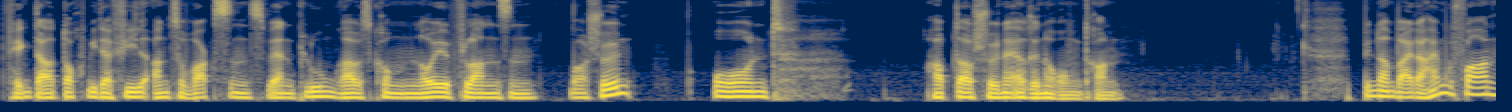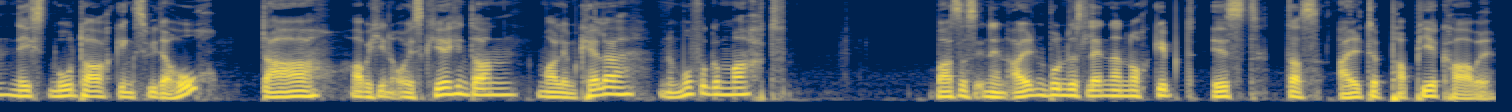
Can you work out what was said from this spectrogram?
fängt da doch wieder viel an zu wachsen. Es werden Blumen rauskommen, neue Pflanzen. War schön und habe da schöne Erinnerungen dran. Bin dann weiter heimgefahren. Nächsten Montag ging es wieder hoch. Da habe ich in Euskirchen dann mal im Keller eine Muffe gemacht. Was es in den alten Bundesländern noch gibt, ist das alte Papierkabel.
